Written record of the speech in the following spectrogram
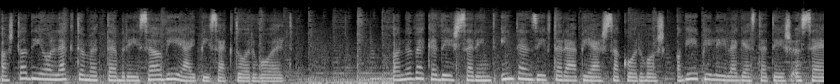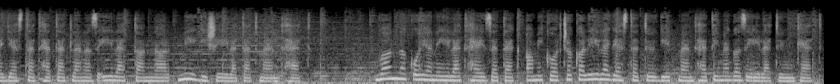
A stadion legtömöttebb része a VIP szektor volt. A növekedés szerint intenzív terápiás szakorvos, a gépi lélegeztetés összeegyeztethetetlen az élettannal, mégis életet menthet. Vannak olyan élethelyzetek, amikor csak a lélegeztetőgép mentheti meg az életünket.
